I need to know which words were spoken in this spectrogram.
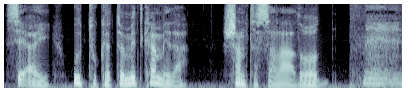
si ay u tukato mid ka mid a shanta salaadood.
